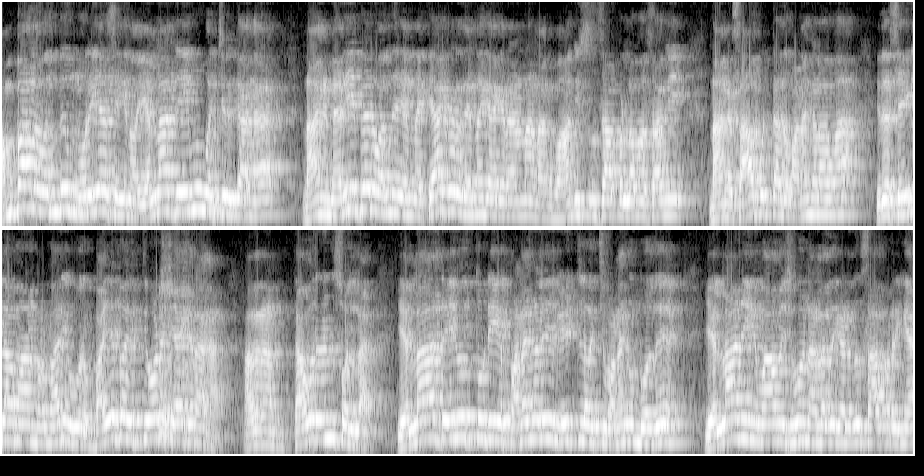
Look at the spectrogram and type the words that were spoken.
அம்பாவை வந்து முறையாக செய்யணும். எல்லா தெய்வமும் வச்சுருக்காங்க. நாங்கள் நிறைய பேர் வந்து என்னை கேட்குறது என்ன கேட்குறாங்கன்னா நாங்கள் மாமிசம் சாப்பிட்லாமா சாமி? நாங்கள் சாப்பிட்டு அதை வணங்கலாமா? இதை செய்யலாமான்ற மாதிரி ஒரு பயபக்தியோடு கேட்குறாங்க அதை நான் தவறுன்னு சொல்ல. எல்லா தெய்வத்துடைய படங்களையும் வீட்டில் வச்சு வணங்கும் போது எல்லாம் நீங்கள் மாமிசமும் நல்லது கிடந்து சாப்பிட்றீங்க.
